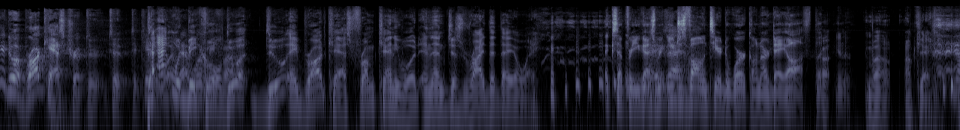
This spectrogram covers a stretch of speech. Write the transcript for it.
Yeah, do a broadcast trip to to, to Kennywood. That would be be cool. fun. do a do a broadcast from Kennywood and then just ride the day away. Except for you guys, Yeah, you just volunteered to work on our day off. Uh, But you know, well, okay. No,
